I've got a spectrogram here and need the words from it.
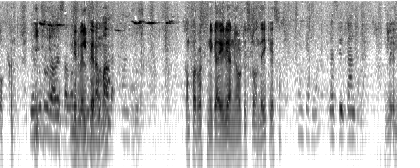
ఒక్క నిమిషం. మీరు వెల్ఫేర్ అమ్మా కమ్ ఫార్వర్డ్ నీకు ఐడియా నోటీస్లో ఉందా ఈ కేసు? ఏం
